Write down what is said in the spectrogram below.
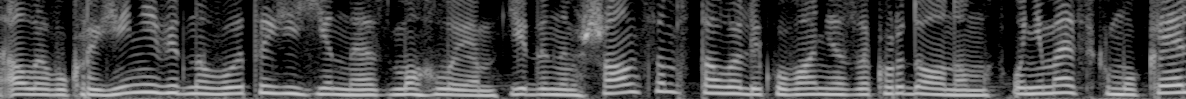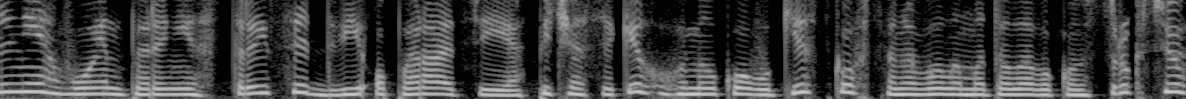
але в Україні відновити її не змогли. Єдиним шансом стало лікування за кордоном. У німецькому кельні воїн переніс 32 операції, під час яких у гомілкову кістку встановили металеву конструкцію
